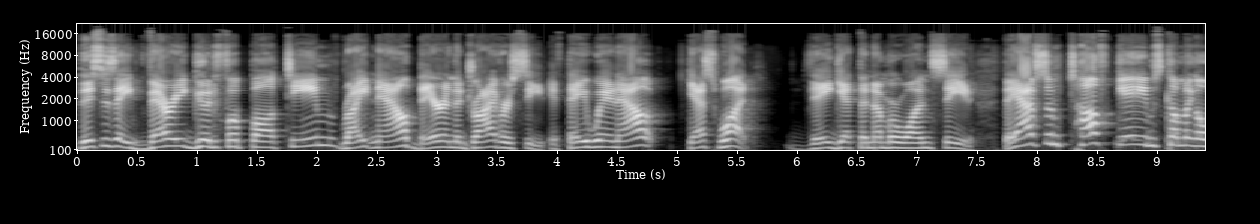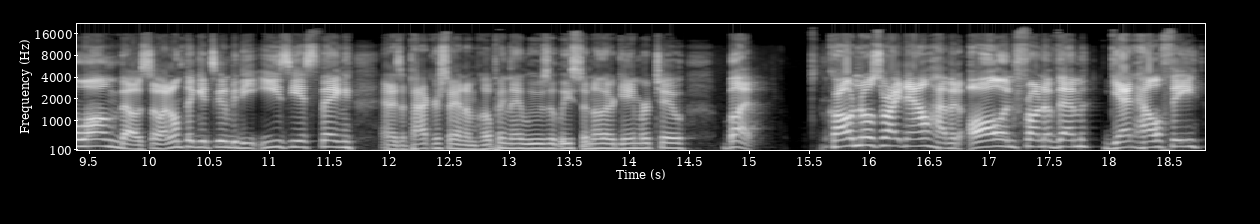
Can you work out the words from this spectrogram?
This is a very good football team. Right now, they're in the driver's seat. If they win out, guess what? They get the number one seed. They have some tough games coming along, though, so I don't think it's going to be the easiest thing. And as a Packers fan, I'm hoping they lose at least another game or two. But Cardinals right now have it all in front of them, get healthy,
